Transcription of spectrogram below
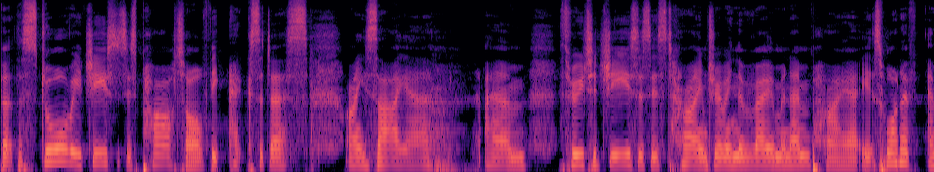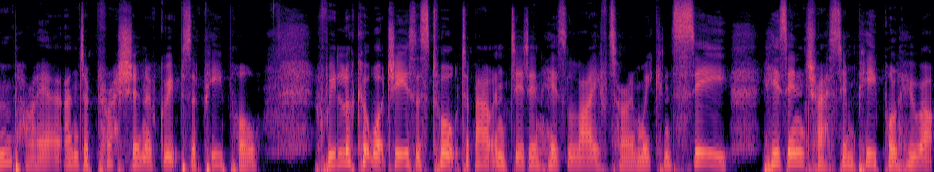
but the story Jesus is part of, the Exodus, Isaiah, um, through to Jesus' time during the Roman Empire, it's one of empire and oppression of groups of people. If we look at what Jesus talked about and did in his lifetime, we can see his interest in people who are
